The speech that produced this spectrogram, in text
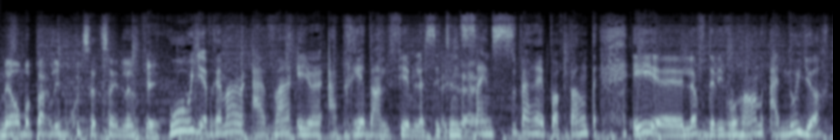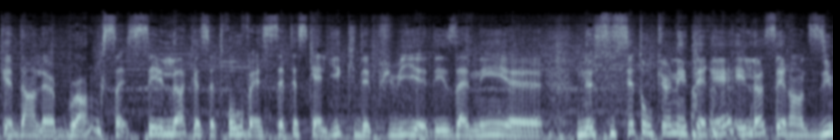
Mais on m'a parlé beaucoup de cette scène-là. OK. Oui, oui, il y a vraiment un avant et un après dans le film. là. C'est une scène super importante. Et euh, là, vous devez vous rendre à New York, dans le Bronx. C'est là que se trouve euh, cet escalier qui, depuis des années, euh, ne suscite aucun intérêt. et là, c'est rendu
